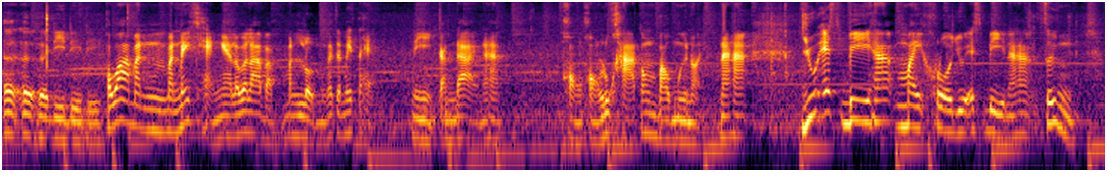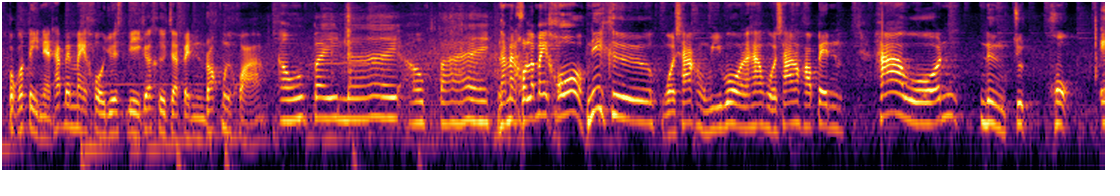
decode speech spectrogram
เออเออเออดีดีดีเพราะว่ามันมันไม่แข็งไงแล้วเวลาแบบมันหล่นมันก็จะไม่แตกนี่กันได้นะฮะของของลูกค้าต้องเบามือหน่อยนะฮะ USB ฮะ micro USB นะฮะ ซึ่งปกติเนี่ย ถ้าเป็น micro USB ก็คือจะเป็นร็อกมือขวา เอาไปเลย เอาไปนั่นมันคนละไมโคร นี่คือหัวชาร์จของ vivo นะฮะ หัวชาร์จของเขาเป็น 5 โวลต์ 1.6A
